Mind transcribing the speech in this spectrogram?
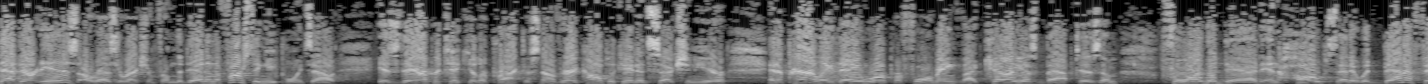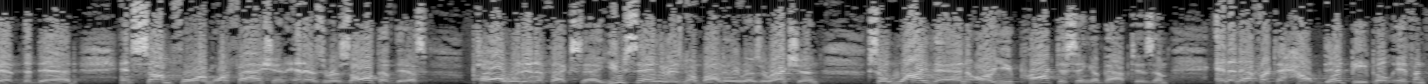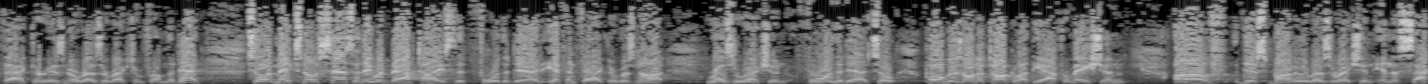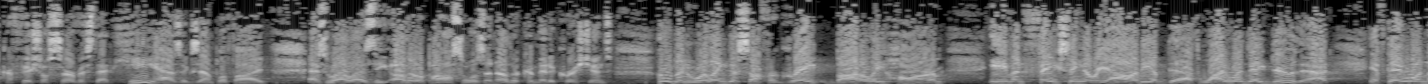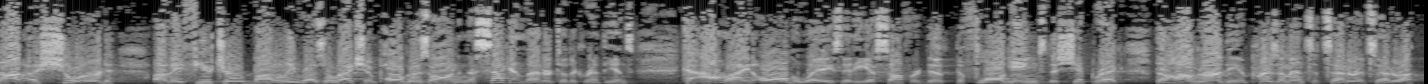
that there is a resurrection from the dead. And the first thing he points out is their particular practice. Now, very complicated section here. And apparently they were performing vicarious baptism for the dead in hopes that it would benefit the dead in some form or fashion. And as a result of this, Paul would in effect say, you say there is no bodily resurrection, so why then are you practicing a baptism in an effort to help dead people if in fact there is no resurrection from the dead? So it makes no sense that they would baptize for the dead if in fact there was not resurrection for the dead. So Paul goes on to talk about the affirmation of this bodily resurrection in the sacrificial service that he has exemplified as well as the other apostles and other committed Christians who have been willing to suffer great bodily harm even facing the reality of death. Why would they do that if they were not assured of a future bodily resurrection? Paul goes on in the second letter to the Corinthians to outline all the ways that he has suffered. The, the floggings, the shipwreck, the hunger, the imprisonments, etc., etc.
